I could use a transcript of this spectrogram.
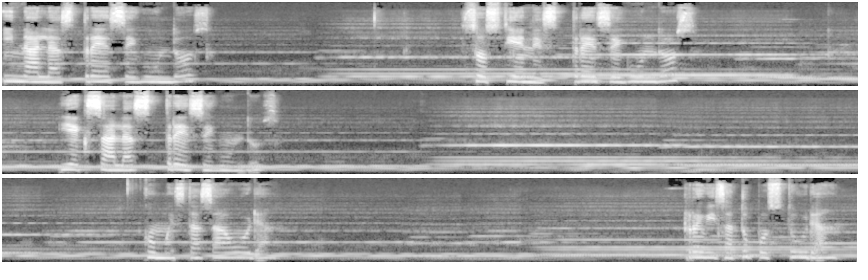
Inhalas 3 segundos. Sostienes 3 segundos. Y exhalas 3 segundos. ¿Cómo estás ahora? Revisa tu postura.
